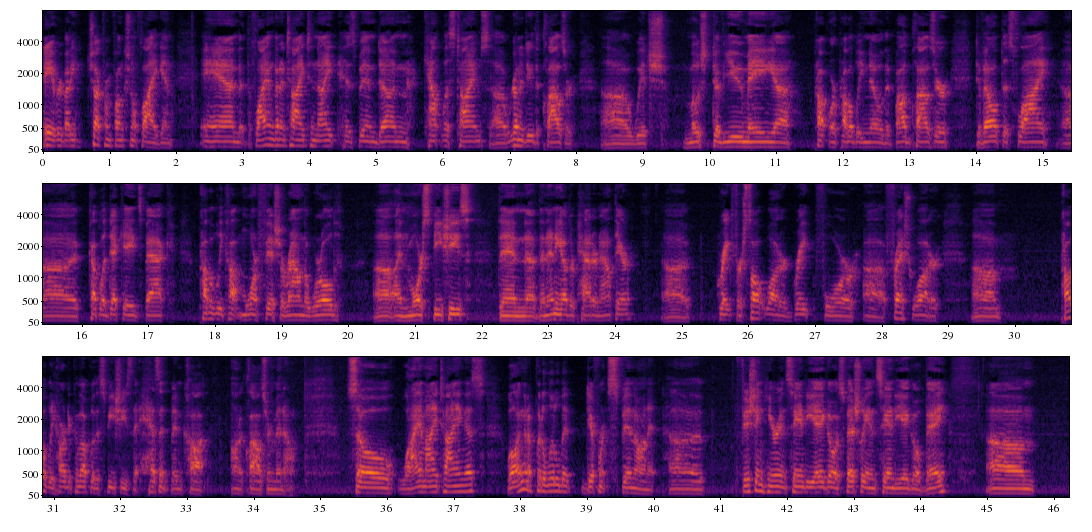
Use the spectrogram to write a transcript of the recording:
Hey everybody, Chuck from Functional Fly again. And the fly I'm going to tie tonight has been done countless times. Uh, we're going to do the Clouser, uh, which most of you may uh, pro or probably know that Bob Clouser developed this fly uh, a couple of decades back. Probably caught more fish around the world uh, and more species than, uh, than any other pattern out there. great for saltwater, great for freshwater. Um, probably hard to come up with a species that hasn't been caught on a Clouser minnow. So why am I tying this? Well, I'm going to put a little bit different spin on it. Uh, fishing here in San Diego, especially in San Diego Bay, um,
